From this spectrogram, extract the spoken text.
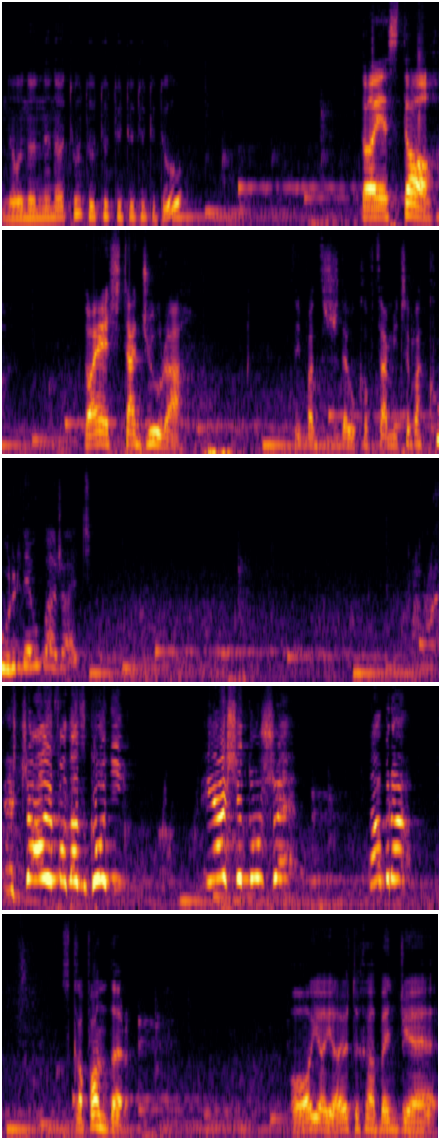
No, no, no, no, tu, tu, tu, tu, tu, tu, tu, tu? To jest to! To jest ta dziura! Z tymi szydełkowcami trzeba kurde uważać. Jeszcze Alfa nas goni! Ja się duszę! Dobra! Skafander. Oj, oj, oj, to chyba będzie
